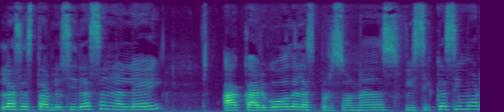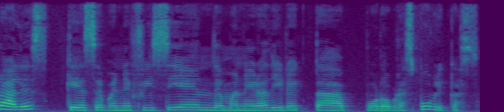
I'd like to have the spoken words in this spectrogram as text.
las establecidas en la ley a cargo de las personas físicas y morales que se beneficien de manera directa por obras públicas.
